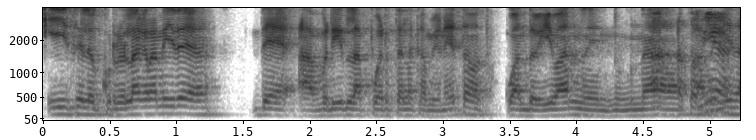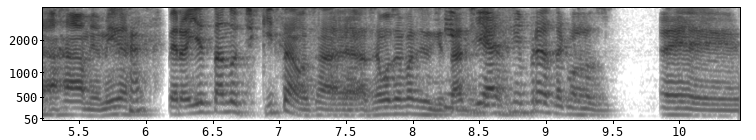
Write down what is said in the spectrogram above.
y se le ocurrió la gran idea de abrir la puerta de la camioneta cuando iban en una ¿A- a tu amiga? avenida. Ajá, mi amiga. Pero ella estando chiquita, o sea, Ajá. hacemos énfasis en que Sí, está ya chiquita. siempre hasta con los eh,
